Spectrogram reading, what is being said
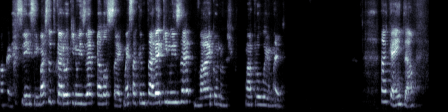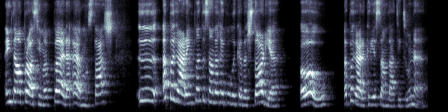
Ok. Sim, sim, basta tocar o aqui no ISEP, ela sai. Começa a cantar aqui no ISEP, vai connosco. Não há problema. Ok, então. Então a próxima para a Mustache. Eh, apagar a implantação da República da História ou apagar a criação da Atituna?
